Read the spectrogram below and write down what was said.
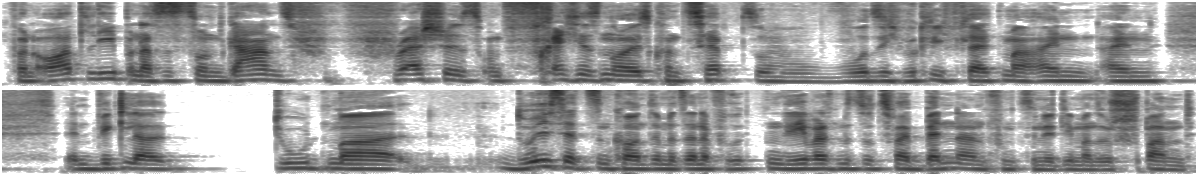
von Ortlieb und das ist so ein ganz freshes und freches neues Konzept, so, wo sich wirklich vielleicht mal ein, ein Entwickler-Dude mal durchsetzen konnte mit seiner verrückten Idee, weil es mit so zwei Bändern funktioniert, die man so spannt.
